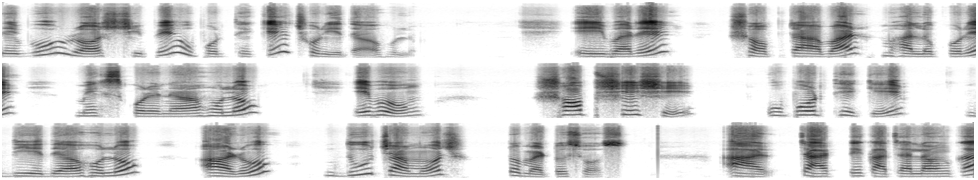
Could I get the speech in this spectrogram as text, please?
লেবু রস চিপে উপর থেকে ছড়িয়ে দেওয়া হলো। এইবারে সবটা আবার ভালো করে মিক্স করে নেওয়া হলো এবং সব শেষে উপর থেকে দিয়ে দেওয়া হলো আরও দু চামচ টমেটো সস আর চারটে কাঁচা লঙ্কা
